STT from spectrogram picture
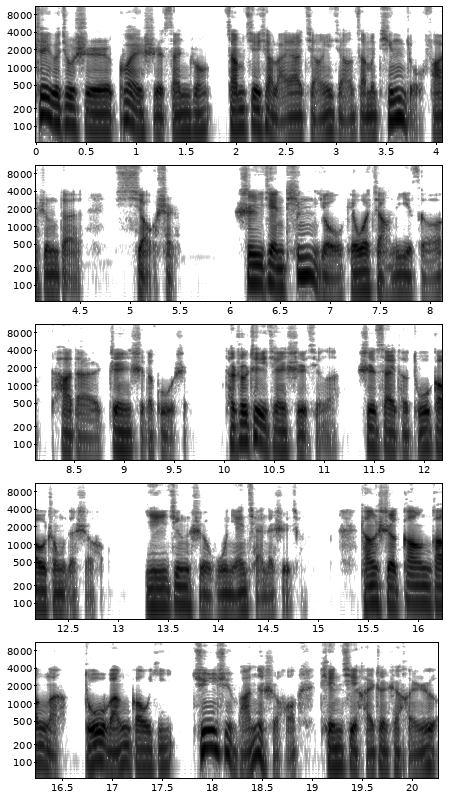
这个就是怪事三桩。咱们接下来啊，讲一讲咱们听友发生的小事儿，是一件听友给我讲的一则他的真实的故事。他说这件事情啊，是在他读高中的时候，已经是五年前的事情了。当时刚刚啊读完高一，军训完的时候，天气还真是很热。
